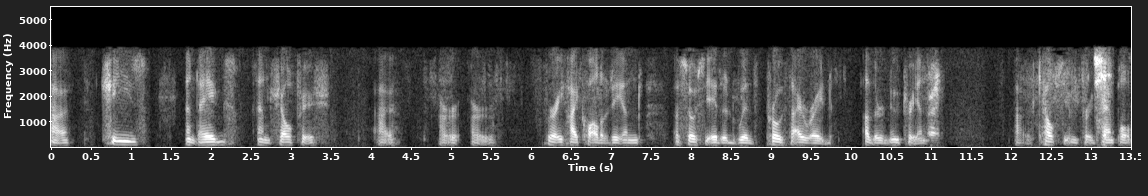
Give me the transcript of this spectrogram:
uh, cheese and eggs and shellfish uh, are are very high quality and associated with prothyroid other nutrients. Right. Uh, calcium, for example.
